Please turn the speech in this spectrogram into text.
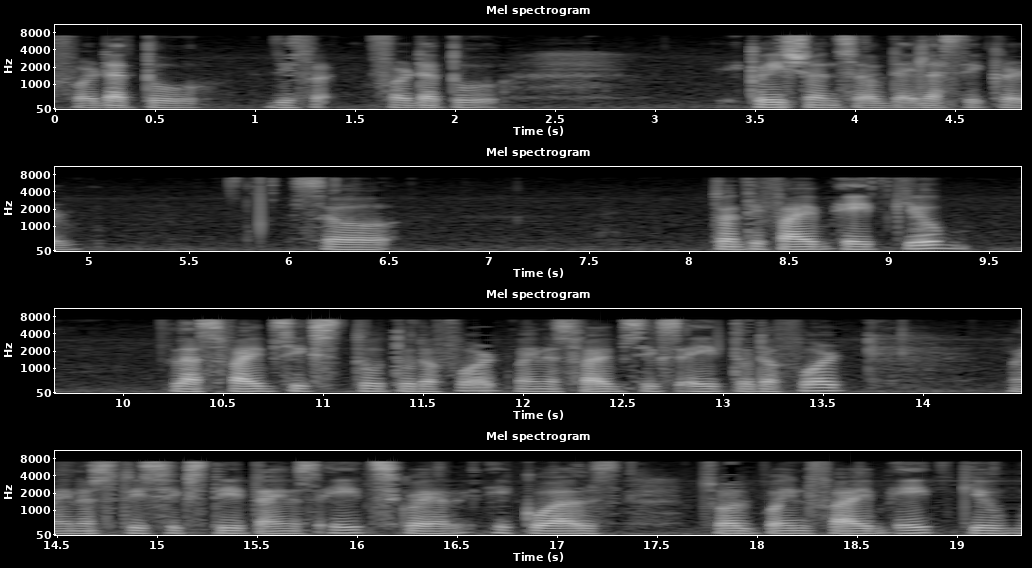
for the two for the two equations of the elastic curve. So 25 8 cube plus 562 to the fourth minus 568 to the fourth minus 360 times 8 square equals 12.58 cube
